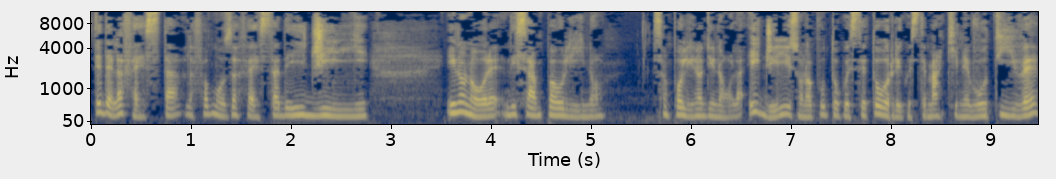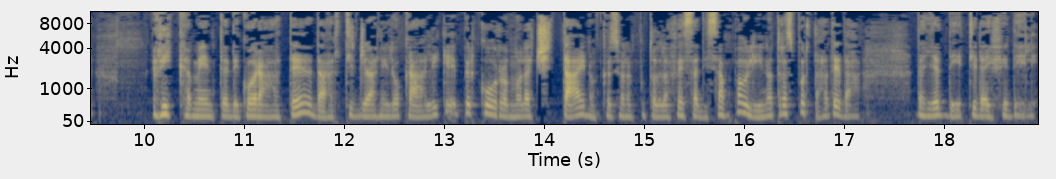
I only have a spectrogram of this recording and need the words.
ed è la festa, la famosa festa dei Gigli, in onore di San Paolino, San Paolino di Nola. E i Gigli sono appunto queste torri, queste macchine votive riccamente decorate da artigiani locali che percorrono la città in occasione appunto della festa di San Paolino, trasportate da, dagli addetti, dai fedeli.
